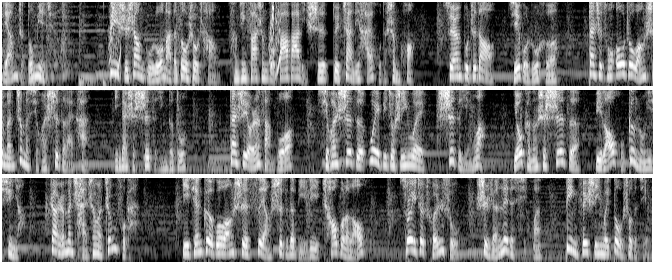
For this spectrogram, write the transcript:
两者都灭绝了。历史上，古罗马的斗兽场曾经发生过巴巴里狮对战离海虎的盛况。虽然不知道结果如何，但是从欧洲王室们这么喜欢狮子来看，应该是狮子赢得多。但是有人反驳，喜欢狮子未必就是因为狮子赢了，有可能是狮子比老虎更容易驯养。让人们产生了征服感。以前各国王室饲养狮子的比例超过了老虎，所以这纯属是人类的喜欢，并非是因为斗兽的结果。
